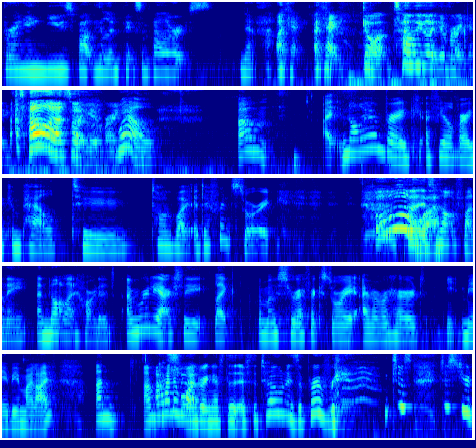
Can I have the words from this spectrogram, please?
bringing news about the Olympics in Belarus? No. Okay, okay, go on. Tell me what you're bringing. Tell us what you're bringing. Well, um, I, now I'm very. I feel very compelled to talk about a different story, Ooh, but it's not funny and not lighthearted. I'm really actually like the most horrific story I've ever heard, maybe in my life, and I'm Oh, kind of wondering if the if the tone is appropriate. just just your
